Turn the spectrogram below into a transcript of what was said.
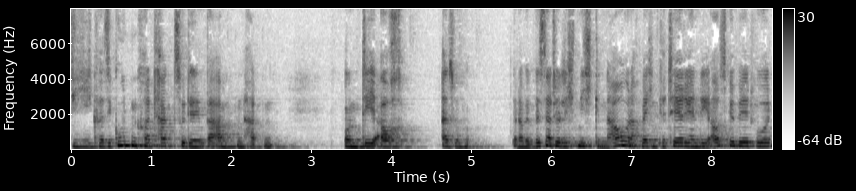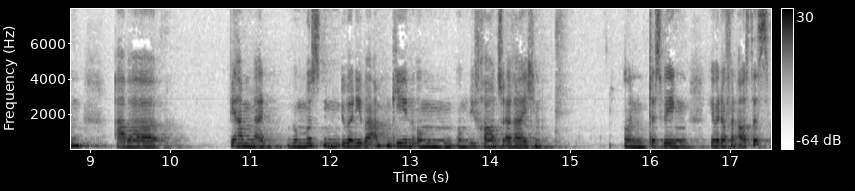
die quasi guten Kontakt zu den Beamten hatten und die auch, also genau, wir wissen natürlich nicht genau, nach welchen Kriterien die ausgewählt wurden, aber wir haben halt, wir mussten über die Beamten gehen, um, um die Frauen zu erreichen. Und deswegen gehen wir davon aus, dass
